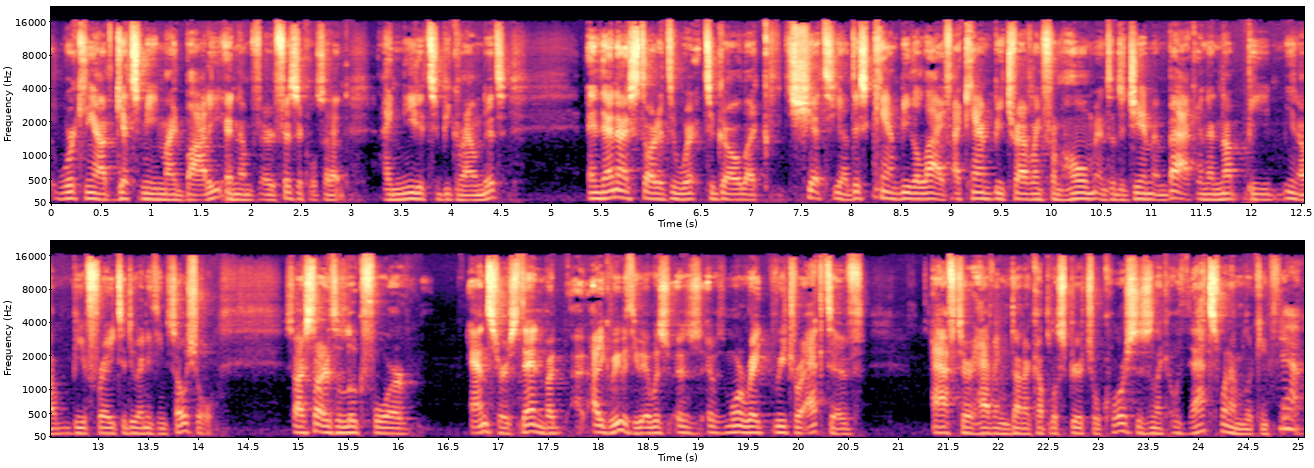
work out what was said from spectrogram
working out gets me in my body, and I'm very physical, so that I needed to be grounded. And then I started to work, to go like shit. Yeah, this can't be the life. I can't be traveling from home and to the gym and back, and then not be you know be afraid to do anything social. So I started to look for answers then. But I, I agree with you. It was it was, it was more re- retroactive after having done a couple of spiritual courses and like, oh, that's what I'm looking for. Yeah.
